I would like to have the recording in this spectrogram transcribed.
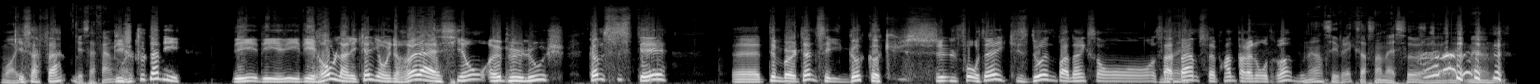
Ouais. qui est sa femme, Qui est sa femme, puis ils ouais. jouent tout le temps des, des, des, des rôles dans lesquels ils ont une relation un peu louche, comme si c'était euh, Tim Burton, c'est le gars cocu sur le fauteuil qui se donne pendant que son, sa Ouais. femme se fait prendre par un autre homme. Non, c'est vrai que ça ressemble à ça.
